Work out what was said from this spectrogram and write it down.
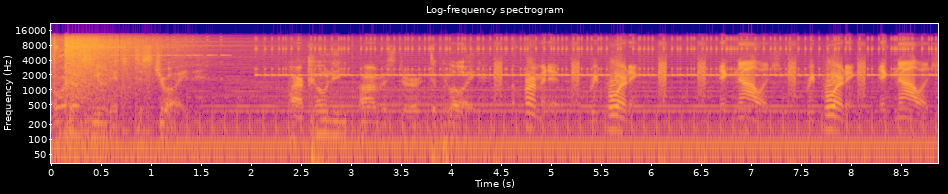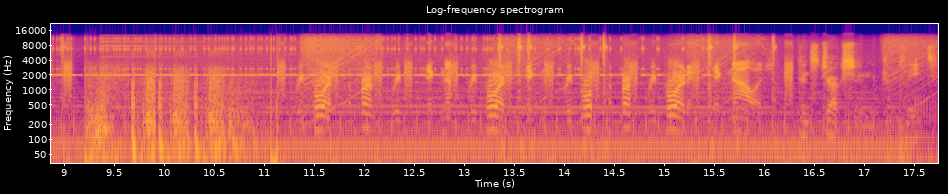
Ordos unit destroyed. Harkonnen harvester deployed. Affirmative. Reporting. Acknowledged. Reporting. Acknowledged. Report. Affirm. Re- igno- report. Report. Affirm. Reporting. Acknowledged. Construction complete.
